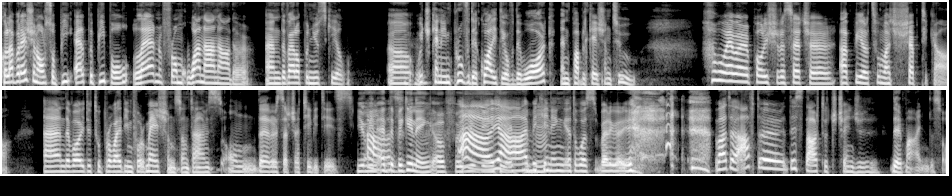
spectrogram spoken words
Collaboration also pe help people learn from one another and develop a new skill, uh, mm -hmm. which can improve the quality of the work and publication too. However, Polish researchers appear too much skeptical and avoid to provide information sometimes on their research activities. You mean at the beginning of uh, ah, you being yeah, here? at mm -hmm. beginning it was very very. but uh, after they start to change their mind, so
